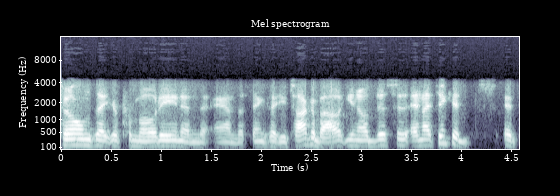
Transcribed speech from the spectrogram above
films that you're promoting and and the things that you talk about, you know, this is, and I think it's it's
